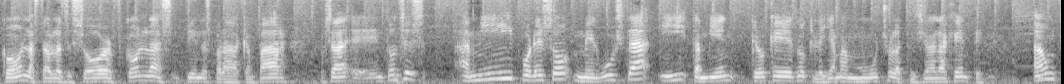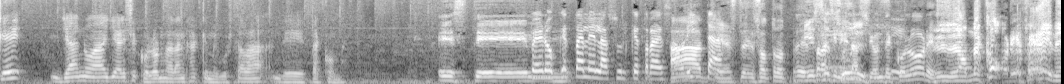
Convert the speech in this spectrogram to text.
con las tablas de surf, con las tiendas para acampar, o sea, eh, entonces a mí por eso me gusta y también creo que es lo que le llama mucho la atención a la gente, aunque ya no haya ese color naranja que me gustaba de Tacoma. Este. Pero ¿qué tal el azul que traes Ah, ahorita? este es otro, Es otra azul. generación de Sí. colores. La mejor FM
